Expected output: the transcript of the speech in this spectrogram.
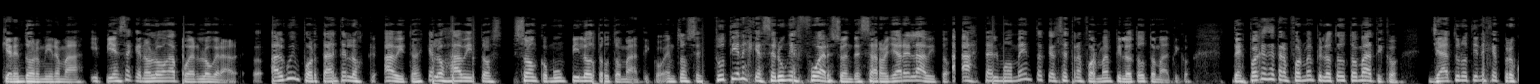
quieren dormir más y piensan que no lo van a poder lograr. Algo importante en los hábitos es que los hábitos son como un piloto automático. Entonces, tú tienes que hacer un esfuerzo en desarrollar el hábito hasta el momento que él se transforma en piloto automático. Después que se transforma en piloto automático, ya tú no tienes que preocuparte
